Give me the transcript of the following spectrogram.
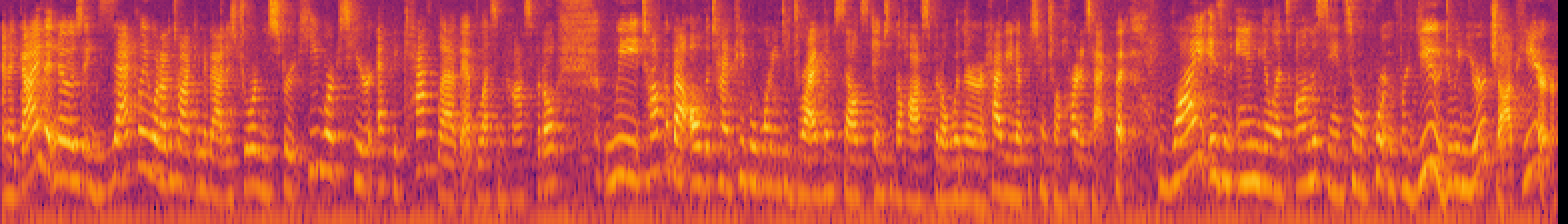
And a guy that knows exactly what I'm talking about is Jordan Stroot. He works here at the cath lab at Blessing Hospital. We talk about all the time people wanting to drive themselves into the hospital when they're having a potential heart attack. But why is an ambulance on the scene so important for you doing your job here?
